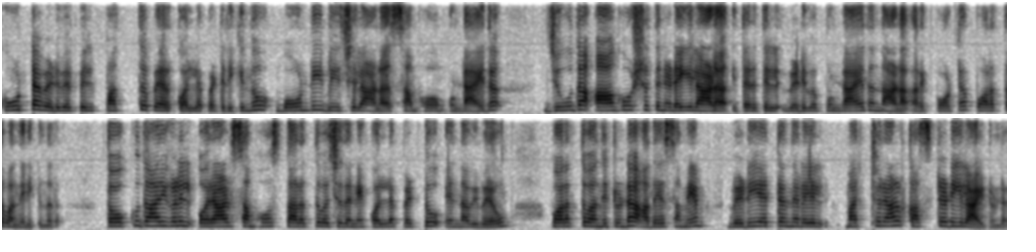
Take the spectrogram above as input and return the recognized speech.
കൂട്ട വെടിവെപ്പിൽ പത്ത് പേർ കൊല്ലപ്പെട്ടിരിക്കുന്നു. ബോണ്ടി ബീച്ചിലാണ് സംഭവം ഉണ്ടായത്. ജൂത ആഘോഷത്തിനിടയിലാണ് ഇത്തരത്തിൽ വെടിവെപ്പുണ്ടായതെന്നാണ് റിപ്പോർട്ട് പുറത്തു വന്നിരിക്കുന്നത്. തോക്കുധാരികളിൽ ഒരാൾ സംഭവ സ്ഥലത്ത് വെച്ച് തന്നെ കൊല്ലപ്പെട്ടു എന്ന വിവരവും പുറത്തു വന്നിട്ടുണ്ട്. അതേസമയം വെടിയേറ്റ നിലയിൽ മറ്റൊരാൾ കസ്റ്റഡിയിലായിട്ടുണ്ട്.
